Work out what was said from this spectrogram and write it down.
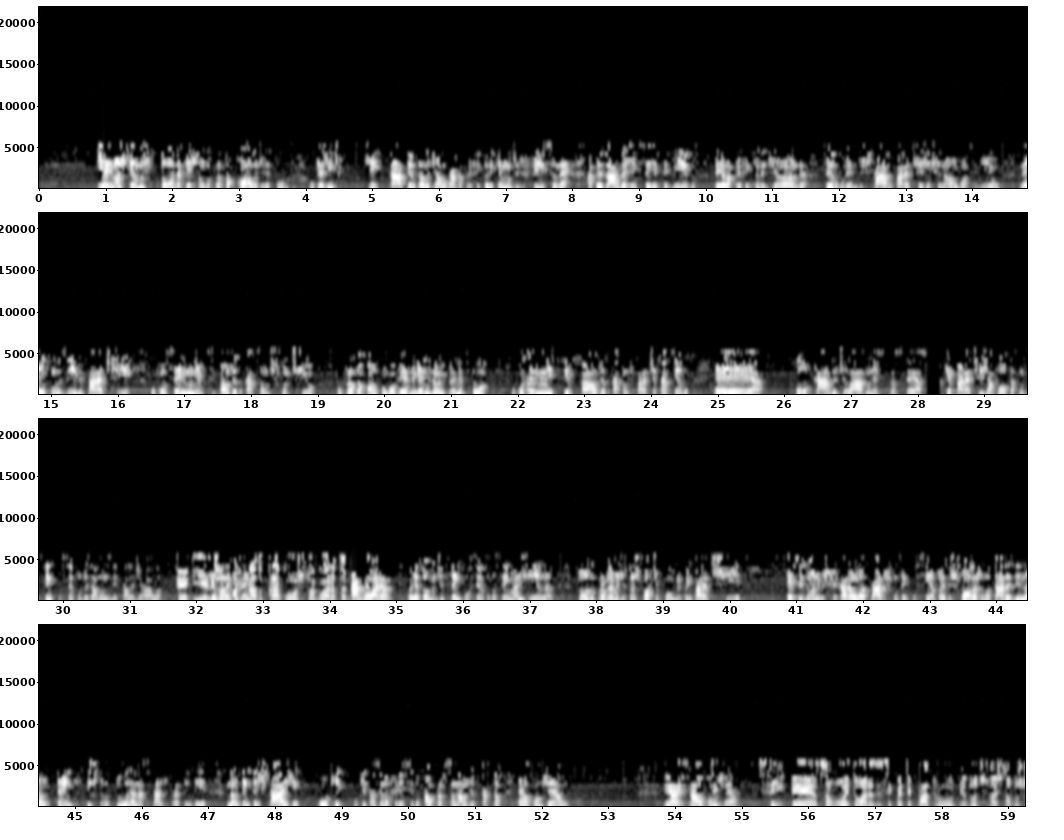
E aí nós temos toda a questão do protocolo de retorno. O que a gente que está tentando dialogar com a prefeitura e que é muito difícil, né? Apesar da gente ser recebido pela prefeitura de Angra, pelo governo do estado, Paraty a gente não conseguiu, né? Inclusive Paraty, o Conselho Municipal de Educação discutiu o protocolo com o governo e ele não implementou. O Conselho Caramba. Municipal de Educação de Paraty está sendo é, colocado de lado nesse processo, porque Paraty já volta com 100% dos alunos em sala de aula. É, e eles estão marcados para agosto agora também. Agora, o retorno. o retorno de 100%, você imagina. Todo o problema de transporte público em Paraty, esses ônibus ficarão lotados com 100%, as escolas lotadas e não tem estrutura na cidade para atender, não tem testagem. O que o está sendo oferecido ao profissional de educação é álcool gel. É, álcool gel. Sim, é, são 8 horas e 54 minutos. Nós estamos,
